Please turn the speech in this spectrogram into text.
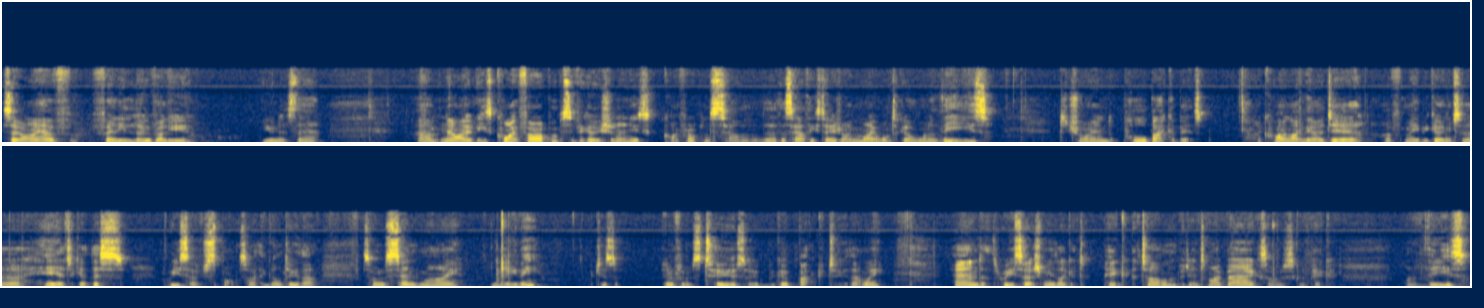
So I have fairly low value units there. Um, now I, he's quite far up on Pacific Ocean and he's quite far up on south, uh, the Southeast Asia. I might want to go on one of these to try and pull back a bit I quite like the idea of maybe going to here to get this research spot, so I think I'll do that. So I'm going to send my Navy, which is influence 2, so we go back to that way. And the research means I get to pick a tile and put it into my bag, so I'm just going to pick one of these.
